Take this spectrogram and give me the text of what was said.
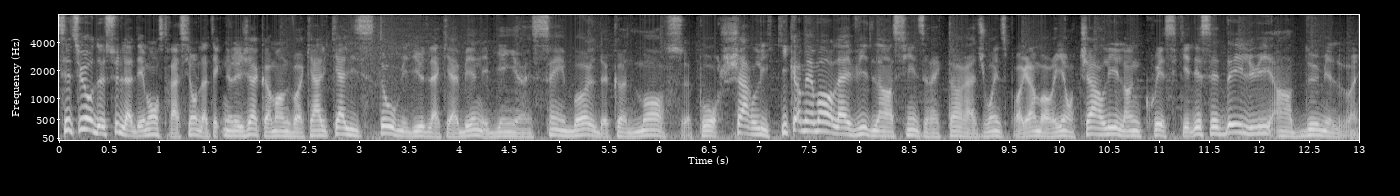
Situé au-dessus de la démonstration de la technologie à commande vocale Callisto au milieu de la cabine, eh bien, il y a un symbole de code Morse pour Charlie, qui commémore la vie de l'ancien directeur adjoint du programme Orion, Charlie Lundquist, qui est décédé, lui, en 2020.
